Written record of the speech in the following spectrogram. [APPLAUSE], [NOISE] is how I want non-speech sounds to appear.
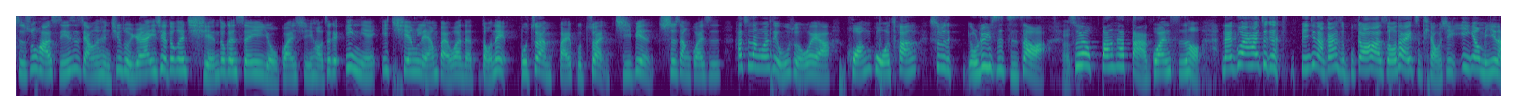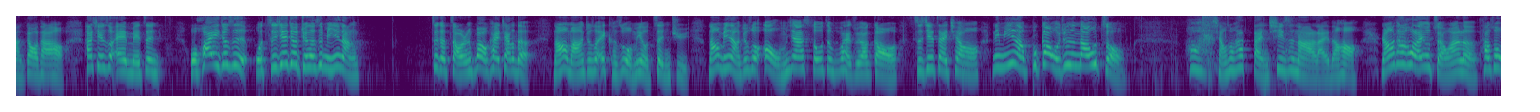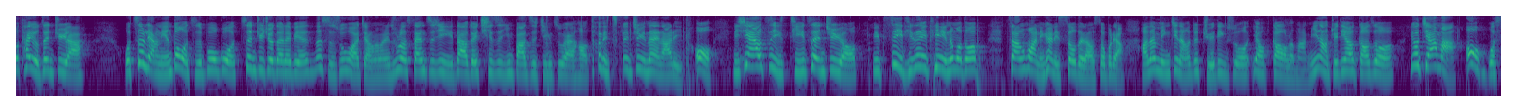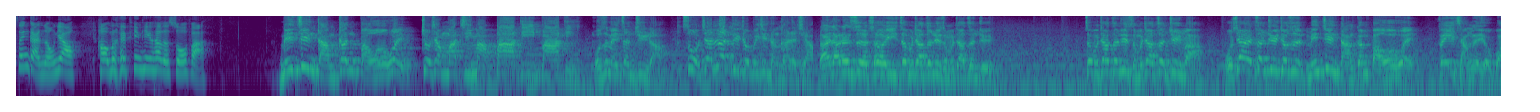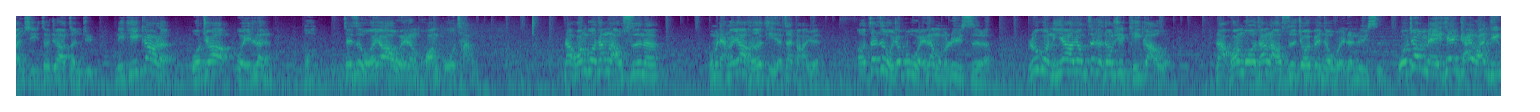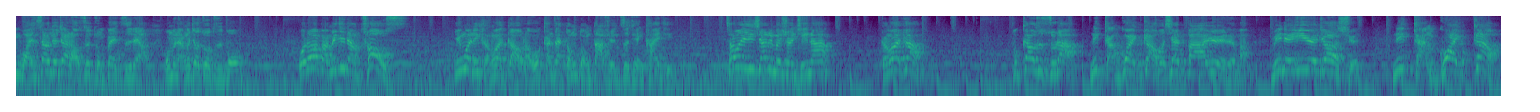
史书华实际是讲的很清楚，原来一切都跟钱、都跟生意有关系哈。这个一年一千两百万的斗内不赚白不赚，即便吃上官司，他吃上官司也无所谓啊。黄国昌是不是有律师执照啊？所以要帮他打官司哈。难怪他这个民进党刚开始不告他的时候，他一直挑衅，硬要民进党告他哈。他先说哎没证，我怀疑就是我直接就觉得是民进党这个找人帮我开枪的。然后马上就说，哎，可是我们有证据。然后民进党就说，哦，我们现在收证，不排除要告哦，直接再呛哦。你民进党不告我就是孬种，哦，想说他胆气是哪来的哈？然后他后来又转弯了，他说他有证据啊。我这两年都有直播过，证据就在那边。那史书华讲了嘛，你除了三字经一大堆、七字经、八字经之外，哈，[LAUGHS] 到底证据在哪里？哦，你现在要自己提证据哦，你自己提证据，听你那么多脏话，你看你受得了受不了？好，那民进党就决定说要告了嘛。民进党决定要告之后，又加码哦，我深感荣耀。好，我们来听听他的说法。民进党跟保和会就像妈鸡骂巴迪巴迪，我是没证据啦，是我现在认定就民进党开的枪。来聊天室的侧翼，这不叫证据，什么叫证据？这不叫证据，什么叫证据嘛？我现在的证据就是民进党跟保和会非常的有关系，这就叫证据。你提告了，我就要委任。哦，这次我又要委任黄国昌。那黄国昌老师呢？我们两个要合体的在法院。哦，这次我就不委任我们律师了。如果你要用这个东西提告我，那黄国昌老师就会变成委任律师。我就每天开完庭，晚上就叫老师准备资料，我们两个就做直播。我他妈把民进党臭死！因为你赶快告了，我赶在董董大选之前开庭，才会影响你们选情啊！赶快告，不告是输的。你赶快告吧，现在八月了嘛，明年一月就要选，你赶快告。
